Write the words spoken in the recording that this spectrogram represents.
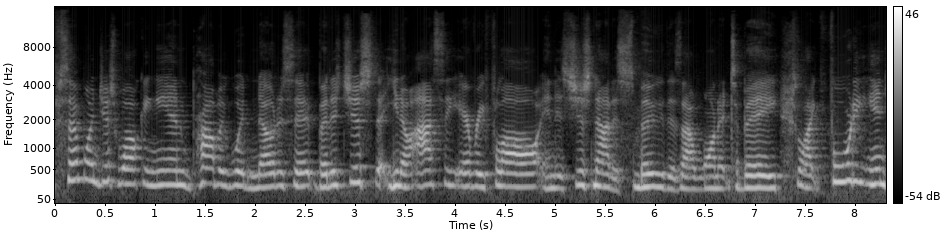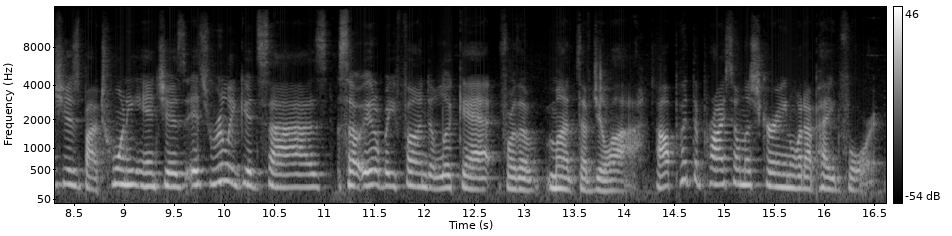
someone just walking in probably wouldn't notice it, but it's just, you know, I see every flaw and it's just not as smooth as I want it to be. It's like 40 inches by 20 inches. It's really good size, so it'll be fun to look at for the month of July. I'll put the price on the screen, what I paid for it.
